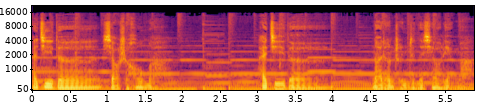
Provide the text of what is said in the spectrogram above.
还记得小时候吗？还记得那张纯真的笑脸吗？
